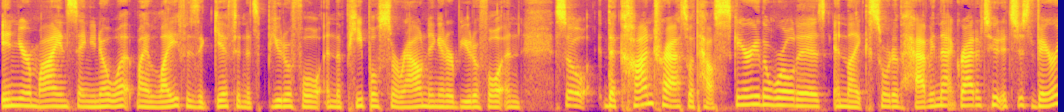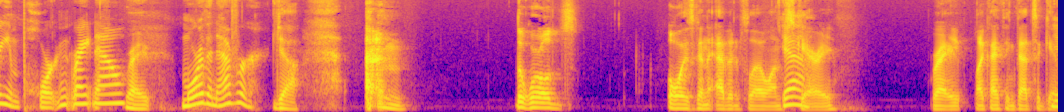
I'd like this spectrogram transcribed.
in your mind saying, you know what, my life is a gift and it's beautiful and the people surrounding it are beautiful. And so the contrast with how scary the world is and like sort of having that gratitude, it's just very important right now. Right. More than ever. Yeah. the world's always going to ebb and flow on Yeah. scary. Right? Like I think that's a given.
